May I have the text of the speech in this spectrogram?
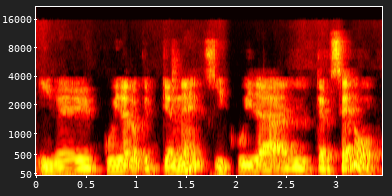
y de cuida lo que tienes y cuida al tercero.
